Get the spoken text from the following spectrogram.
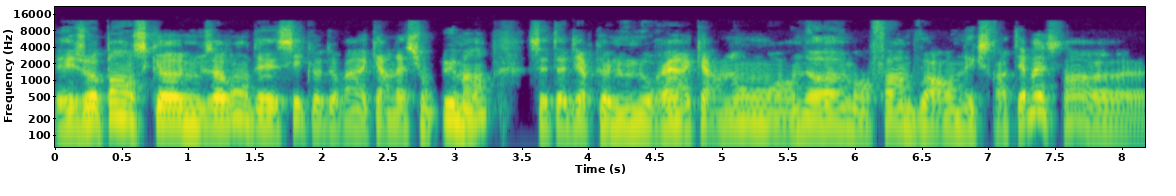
Et je pense que nous avons des cycles de réincarnation humains, c'est-à-dire que nous nous réincarnons en hommes, en femmes, voire en extraterrestres. Hein. Euh,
